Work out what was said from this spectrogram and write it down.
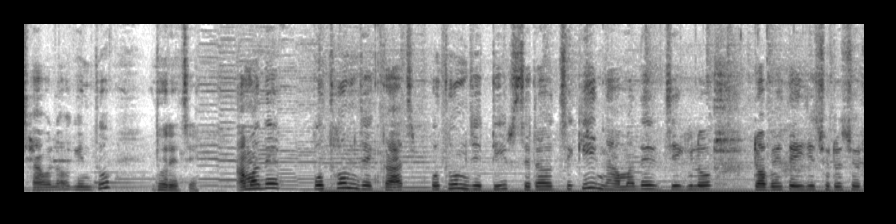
শ্যাওলাও কিন্তু ধরেছে। আমাদের প্রথম যে কাজ, প্রথম যে টিপস সেটা হচ্ছে কি, না আমাদের যেগুলো টবেতে এই যে ছোট ছোট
